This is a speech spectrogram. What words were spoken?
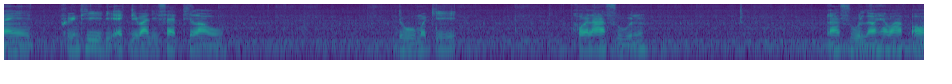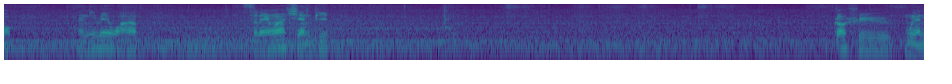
ในพื้นที่ dx dy dz ที่เรา ดูเมื่อกี้ พอเวลาศูนย์เวลาศูนย์แล้วให้วาร์ปออก อันนี้ไม่วาร์ปแสดงว่าเขียนผิด ก็คือเหมือน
